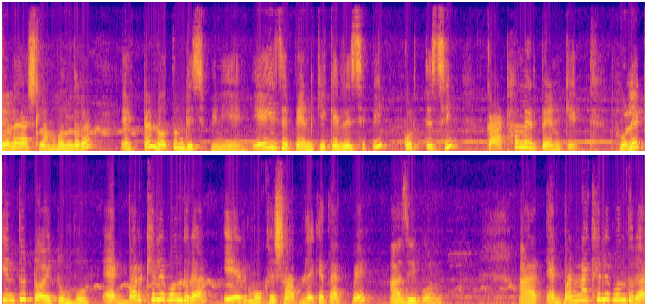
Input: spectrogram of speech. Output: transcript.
চলে আসলাম বন্ধুরা একটা নতুন রেসিপি নিয়ে। এই যে প্যানকেকের রেসিপি করতেছি, কাঁঠালের প্যানকেক ফুলে কিন্তু টয় টুম্বুর একবার খেলে বন্ধুরা এর মুখে স্বাদ লেগে থাকবে আজীবন। আর একবার না খেলে বন্ধুরা,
